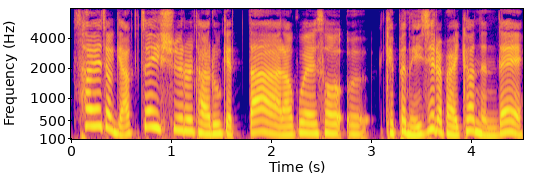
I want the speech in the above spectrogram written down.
사회적 약자 이슈를 다루겠다라고 해서 어, 개편 의지를 밝혔는데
